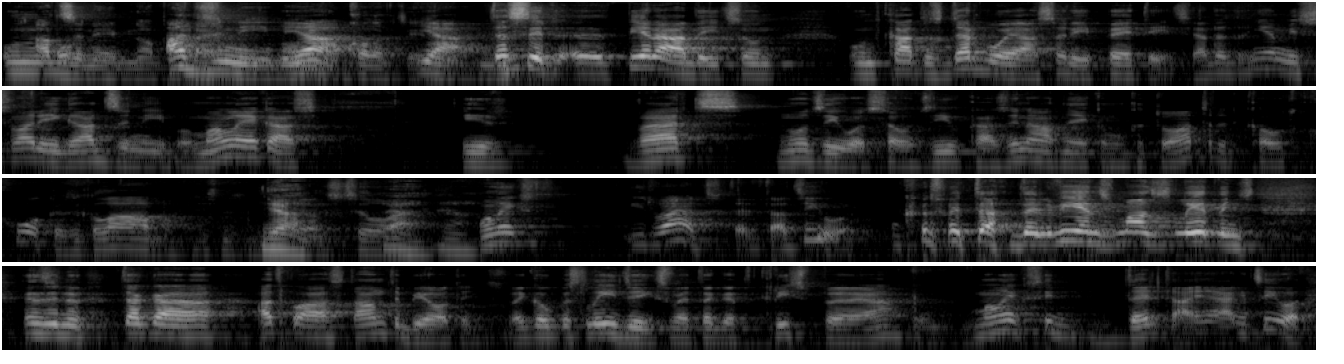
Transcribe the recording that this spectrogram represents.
Un, atzinība no pārējiem. Atzinība, jā, jā, tas ir pierādīts un, un kā tas darbojās arī pētīts. Ja? Tad viņam ir svarīga atzinība. Un man liekas, ir vērts nodzīvot savu dzīvi kā zinātniekam, ka tu atradi kaut ko, kas glāba cilvēku. Man liekas, ir vērts tā dzīvot. Kaut vai tādēļ viens mazs lietiņš, nezinu, tā kā atklāst antibiotikas vai kaut kas līdzīgs, vai tagad CRISPR, ja? man liekas, ir dēļ tā jēga dzīvot.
